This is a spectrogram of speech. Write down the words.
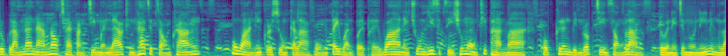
รุกล้ำหน้าน้ำนอกชายฝั่งจิงเหมินแล้วถึง 52 ครั้ง เมื่อวานนี้กระทรวงกลาโหมไต้หวันเปิดเผยว่าในช่วง 24 ชั่วโมงที่ผ่านมา พบเครื่องบินรบจีน 2 ลำ โดยในจำนวนนี้ 1 ล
